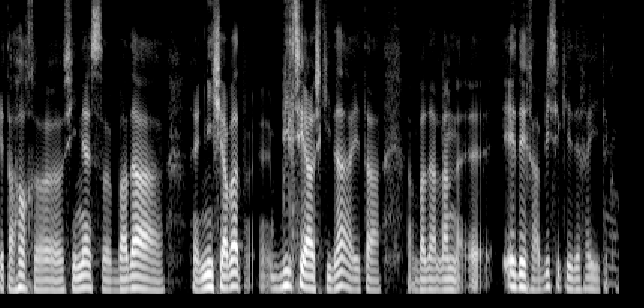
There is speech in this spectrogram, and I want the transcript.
Eta hor, eh, zinez, bada nisa bat biltzea aski da eta bada lan edera, biziki edera egiteko.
